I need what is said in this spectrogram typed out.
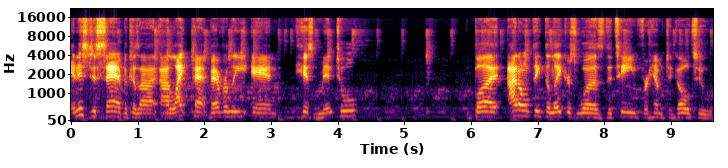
And it's just sad because I, I like Pat Beverley and his mental, but I don't think the Lakers was the team for him to go to.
